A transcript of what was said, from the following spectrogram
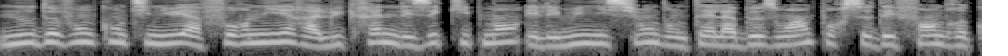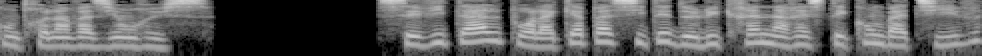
Nous devons continuer à fournir à l'Ukraine les équipements et les munitions dont elle a besoin pour se défendre contre l'invasion russe. C'est vital pour la capacité de l'Ukraine à rester combative,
